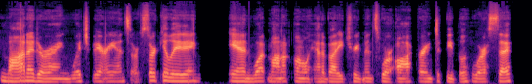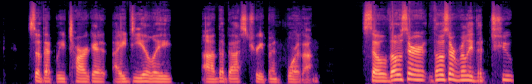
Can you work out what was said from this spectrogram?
monitoring which variants are circulating and what monoclonal antibody treatments we're offering to people who are sick so that we target ideally uh, the best treatment for them. So those are those are really the two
